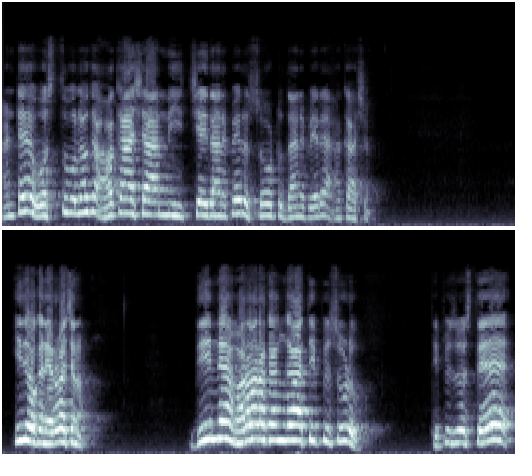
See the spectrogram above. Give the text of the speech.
అంటే వస్తువులోకి అవకాశాన్ని ఇచ్చే దాని పేరు చోటు దాని పేరే ఆకాశం. ఇది ఒక నిర్వచనం. దీన్నే మరో రకంగా తిప్పి చూడు. తిప్పి చూస్తే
